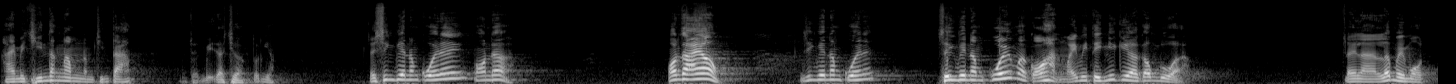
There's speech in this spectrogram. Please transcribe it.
29 tháng 5 năm 98 chuẩn bị ra trường, tốt nghiệp. Đấy, sinh viên năm cuối đấy, ngon chưa? Ngon dài không? Sinh viên năm cuối đấy. Sinh viên năm cuối mà có hẳn máy vi tính như kia các ông đùa à? đây là lớp 11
